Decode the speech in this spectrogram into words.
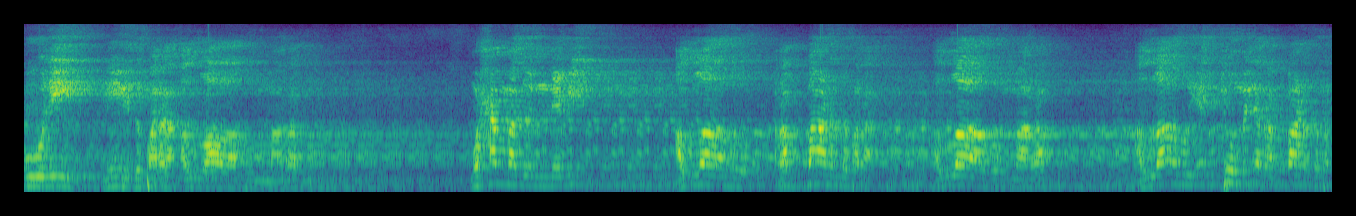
കൂലി നീ ഇത് പറ. അള്ളാഹു റബ്ബ്. മുഹമ്മദുൻ നബി. അല്ലാഹു റബ്ബാണെന്ന് പറ. അള്ളാഹു റബ്ബ്. അള്ളാഹു ഏറ്റവും വലിയ റബ്ബാണെന്ന് പറ.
